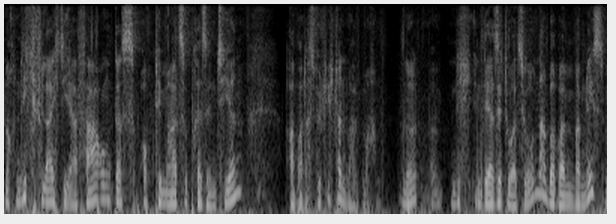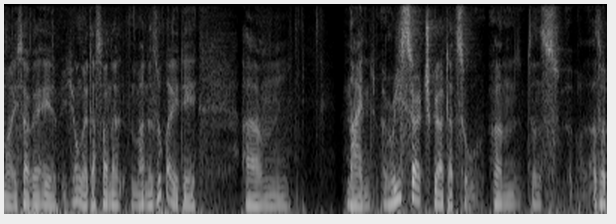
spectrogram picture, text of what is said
noch nicht vielleicht die Erfahrung, das optimal zu präsentieren, aber das würde ich dann halt machen. Ne? Nicht in der Situation, aber beim, beim nächsten Mal. Ich sage, ey, Junge, das war eine, mal eine super Idee. Ähm, nein, Research gehört dazu. Ähm, sonst, also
